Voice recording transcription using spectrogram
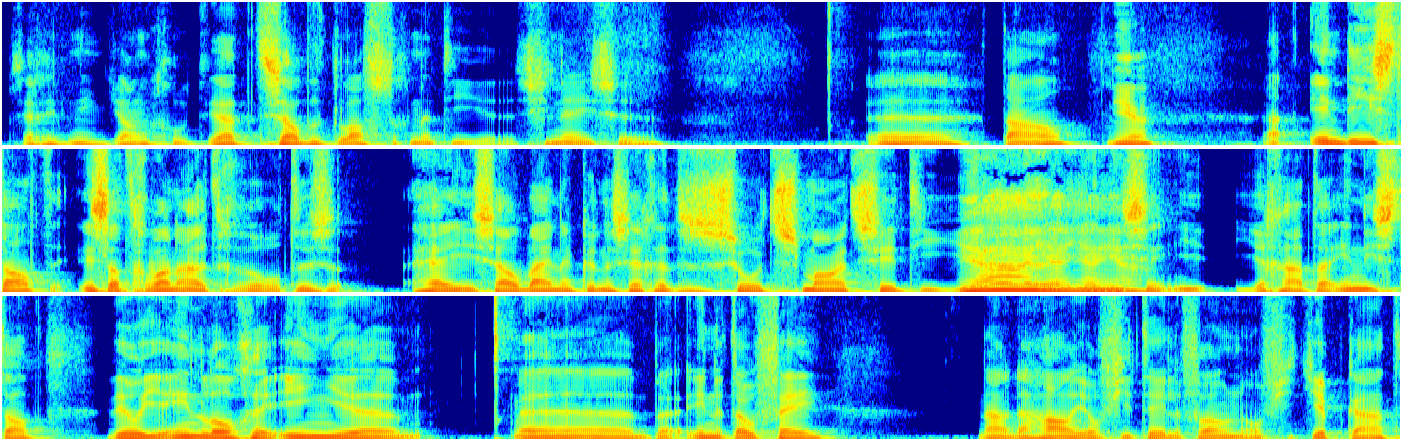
Zeg ik Ninjang goed? Ja, het is altijd lastig met die eh, Chinese eh, taal. Ja. In die stad is dat gewoon uitgerold. Dus hey, je zou bijna kunnen zeggen, het is een soort smart city. Ja, eh, ja, die ja. Je, je gaat daar in die stad, wil je inloggen in, je, eh, in het OV. Nou, dan haal je of je telefoon of je chipkaart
